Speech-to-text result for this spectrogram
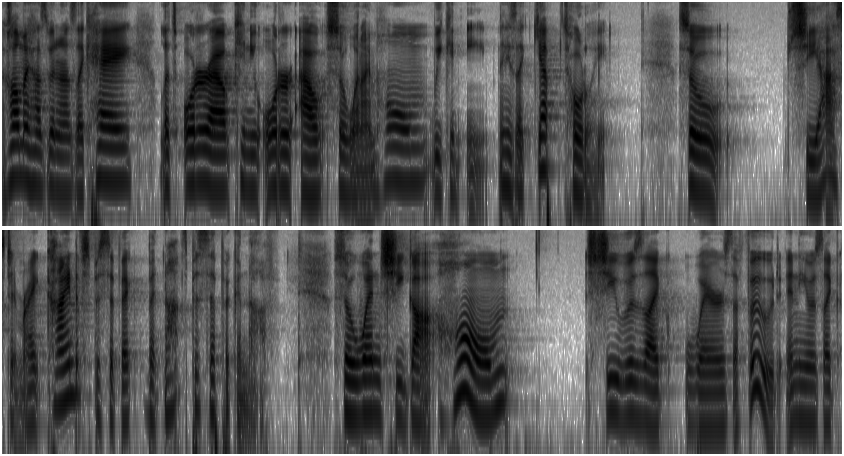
I called my husband and I was like, hey, let's order out. Can you order out so when I'm home, we can eat? And he's like, yep, totally. So she asked him, right? Kind of specific, but not specific enough. So when she got home, she was like, where's the food? And he was like,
